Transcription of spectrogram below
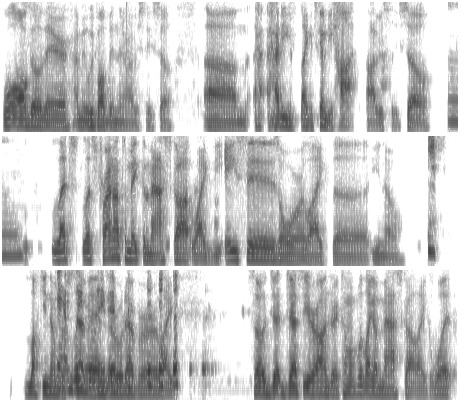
we'll all go there. I mean, we've all been there, obviously. So, um, h- how do you like? It's gonna be hot, obviously. So, Mm. let's let's try not to make the mascot like the aces or like the you know lucky number sevens related. or whatever like so Je- jesse or andre come up with like a mascot like what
